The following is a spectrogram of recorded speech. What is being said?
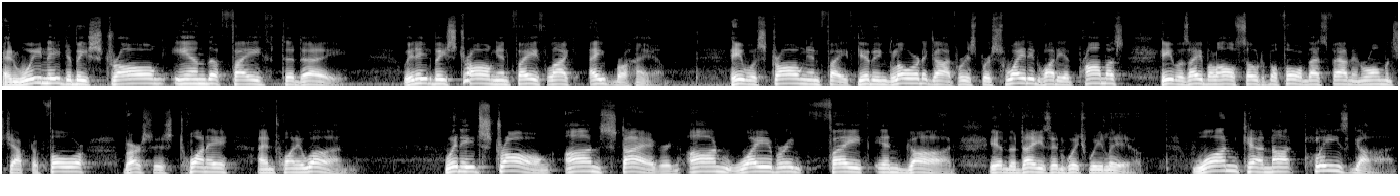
And we need to be strong in the faith today. We need to be strong in faith like Abraham. He was strong in faith, giving glory to God, for he was persuaded what he had promised, he was able also to perform. That's found in Romans chapter 4, verses 20 and 21. We need strong, unstaggering, unwavering faith in God in the days in which we live. One cannot please God.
